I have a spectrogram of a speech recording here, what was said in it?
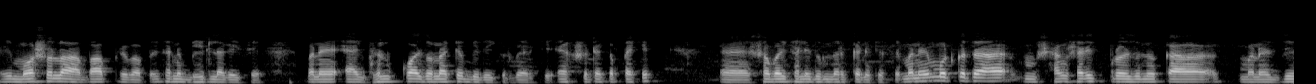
এই মশলা, বাপ রে বাপ, এখানে ভিড় লাগাইছে। মানে একজন কয়জনাকে বিদায় করবে আর কি? একশো টাকা প্যাকেট। সবাই খালি দুমদারকা নিতেছে মানে মোট কথা সাংসারিক প্রয়োজনীয় কা মানে যে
